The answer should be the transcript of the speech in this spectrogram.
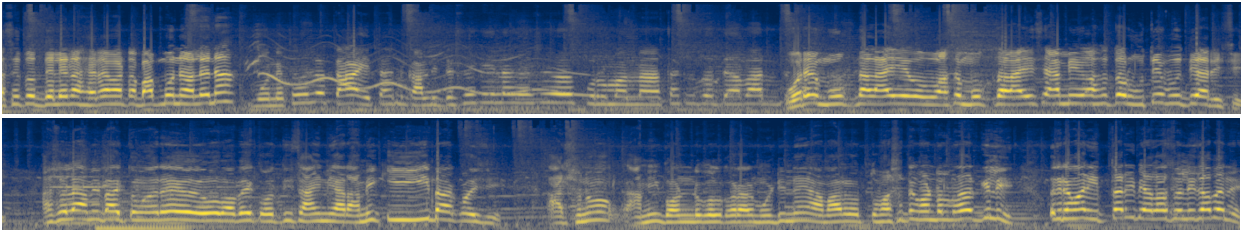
আছে তো দিলে না হেরাম একটা বাপ মনে হলে না? মনে তো হলো তাই তার গালি দেশে গেলে গেছে প্রমাণ না থাকলে তো আবার। ওরে মুখ দাঁড়াই আছে মুখ দাঁড়াইছে আমি আছে তোর উঠে বুদ্ধি আরিছি আসলে আমি ভাই তোমারে ওভাবে করতে চাইনি আর আমি কি বা কইছি? আর শোনো আমি গন্ডগোল করার মুডি নেই আমার তোমার সাথে গন্ডগোল করার গেলি ওদিন আমার ইফতারি বেলা চলে যাবে না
